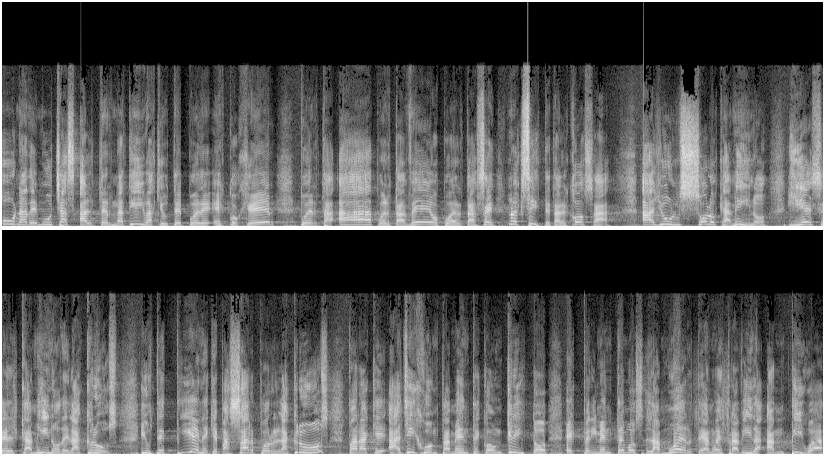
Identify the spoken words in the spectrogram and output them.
una de muchas alternativas que usted puede escoger, puerta A, puerta B o puerta C. No existe tal cosa hay un solo camino y es el camino de la cruz. Y usted tiene que pasar por la cruz para que allí juntamente con Cristo experimentemos la muerte a nuestra vida antigua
